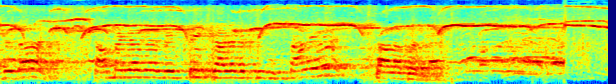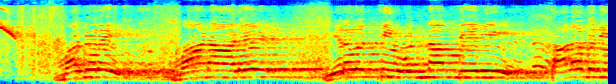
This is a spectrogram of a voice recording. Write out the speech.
அதுதான் தமிழக வெற்றி கழகத்தின் தலைவர் தளபதி. மதுரை மாநாடு இருபத்தி ஒன்னாம் தேதி தளபதி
